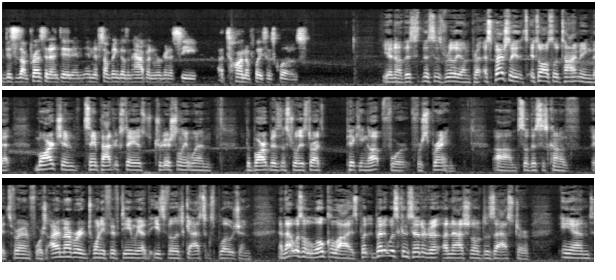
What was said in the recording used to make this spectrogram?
this is unprecedented, and, and if something doesn't happen, we're going to see a ton of places close. Yeah, no, this this is really unprecedented. Especially, it's, it's also timing that March and St. Patrick's Day is traditionally when the bar business really starts picking up for for spring. Um, so this is kind of it's very unfortunate. I remember in 2015 we had the East Village gas explosion, and that was a localized, but but it was considered a, a national disaster, and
